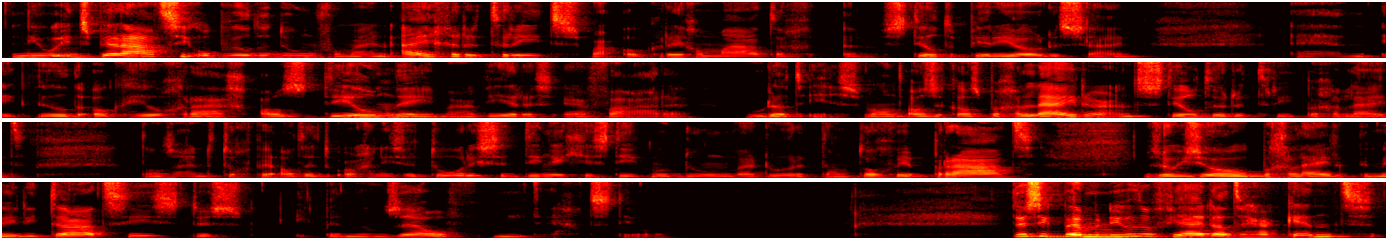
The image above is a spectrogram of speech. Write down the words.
nieuwe inspiratie op wilde doen voor mijn eigen retreats, waar ook regelmatig uh, stilteperiodes zijn. En ik wilde ook heel graag als deelnemer weer eens ervaren hoe dat is. Want als ik als begeleider een stilte-retreat begeleid, dan zijn er toch weer altijd organisatorische dingetjes die ik moet doen, waardoor ik dan toch weer praat. Sowieso begeleid ik de meditaties, dus ik ben dan zelf niet echt stil. Dus ik ben benieuwd of jij dat herkent,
